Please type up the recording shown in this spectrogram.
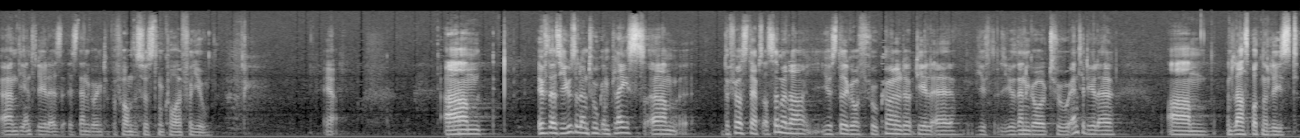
and the anti-DLL is, is, then going to perform the system call for you. Yeah. Um, if there's a userland hook in place, um, the first steps are similar. You still go through kernel.dll, you, you then go to anti-DLL, um, and last but not least,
